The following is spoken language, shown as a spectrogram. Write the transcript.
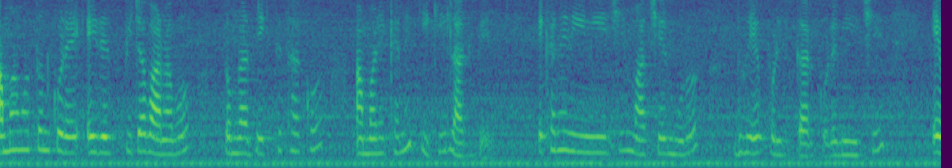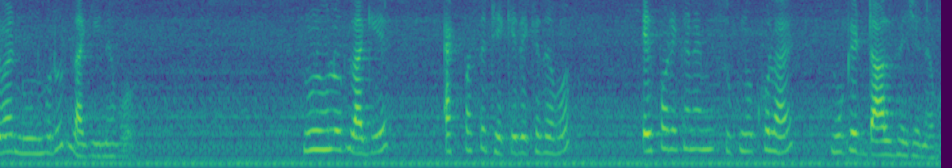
আমার মতন করে এই রেসিপিটা বানাবো। তোমরা দেখতে থাকো আমার এখানে কি কি লাগবে। এখানে নিয়ে নিয়েছি মাছের মুড়ো, ধুয়ে পরিষ্কার করে নিয়েছি। এবার নুন হলুদ লাগিয়ে নেব। নুন হলুদ লাগিয়ে এক পাশে ঢেকে রেখে দেবো। এরপর এখানে আমি শুকনো খোলায় মুগের ডাল ভেজে নেব।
